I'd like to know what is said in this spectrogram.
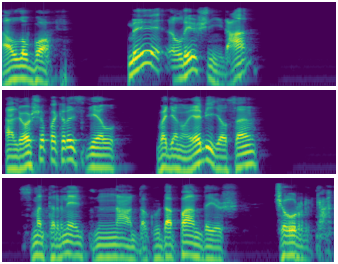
Лубовь! Мы лишний, да?» Алеша покраснел. Водяной обиделся. «Смотреть надо, куда падаешь, чурка!»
